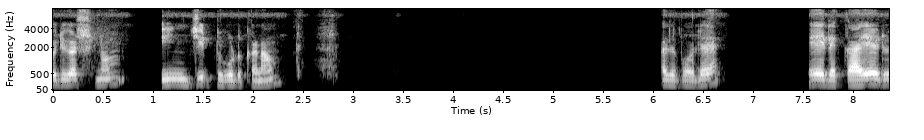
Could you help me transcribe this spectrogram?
ഒരു കഷ്ണം ഇഞ്ചി ഇട്ട് കൊടുക്കണം. അതുപോലെ ഏലക്കായ ഒരു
